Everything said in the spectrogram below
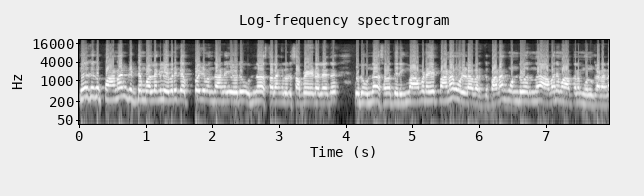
ഇവർക്കൊക്കെ പണം കിട്ടുമ്പോൾ അല്ലെങ്കിൽ ഇവർക്ക് എപ്പോഴും എന്താണ് ഈ ഒരു ഉന്നത സ്ഥലങ്ങളിൽ ഒരു സഭയുടെ അല്ലെങ്കിൽ ഒരു ഉന്നത സ്ഥലത്ത് ഇരിക്കുമ്പോൾ അവിടെ പണമുള്ളവർക്ക് പണം കൊണ്ടുവരുന്ന അവന് മാത്രം മുൻഗണന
